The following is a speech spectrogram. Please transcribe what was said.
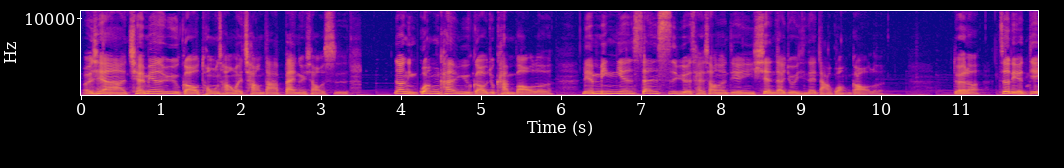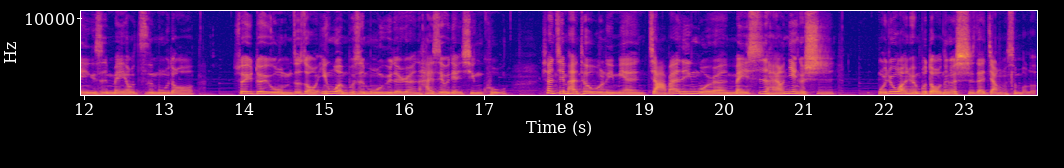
而且啊，前面的预告通常会长达半个小时，让你光看预告就看饱了。连明年三四月才上的电影，现在就已经在打广告了。对了，这里的电影是没有字幕的哦，所以对于我们这种英文不是母语的人，还是有点辛苦。像《金牌特务》里面假扮的英国人没事还要念个诗，我就完全不懂那个诗在讲什么了。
